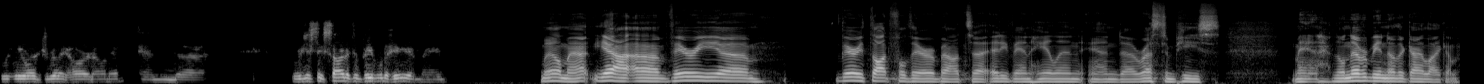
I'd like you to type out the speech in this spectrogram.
we we worked really hard on it and uh, we're just excited for people to hear it man Well, Matt, yeah, uh, very, um, very thoughtful there about uh, Eddie Van Halen, and uh, rest in peace. Man, there'll never be another guy like him.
